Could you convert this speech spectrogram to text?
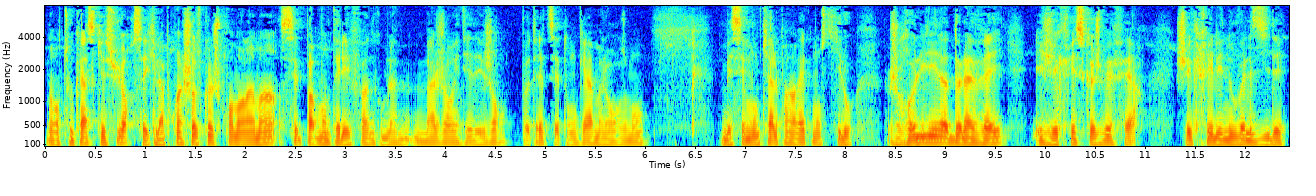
Mais en tout cas, ce qui est sûr, c'est que la première chose que je prends dans la main, c'est pas mon téléphone comme la majorité des gens. Peut-être c'est ton cas, malheureusement. Mais c'est mon calepin avec mon stylo. Je relis les notes de la veille et j'écris ce que je vais faire. J'écris les nouvelles idées.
